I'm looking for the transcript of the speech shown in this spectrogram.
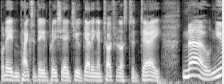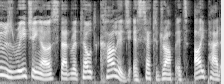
But Aidan, thanks indeed. Appreciate you getting in touch with us today. Now, news reaching us that Ratoath College is set to drop its iPad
